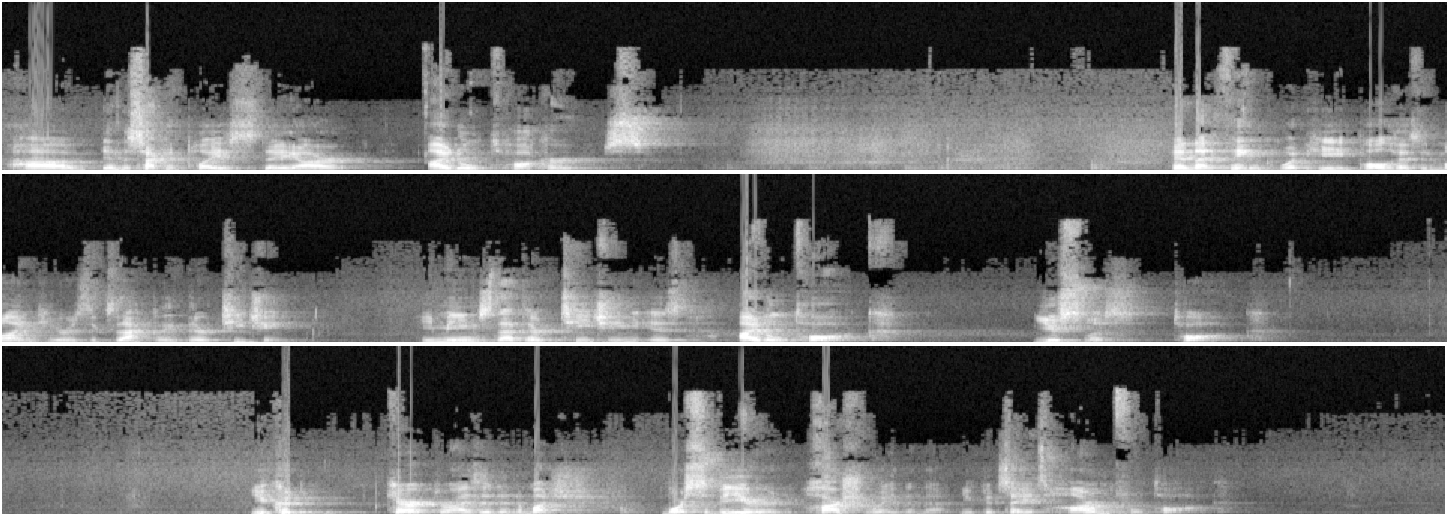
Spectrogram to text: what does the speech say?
Uh, in the second place, they are idle talkers. And I think what he, Paul has in mind here is exactly their teaching. He means that their teaching is idle talk, useless talk. You could characterize it in a much more severe and harsh way than that. You could say it's harmful talk.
